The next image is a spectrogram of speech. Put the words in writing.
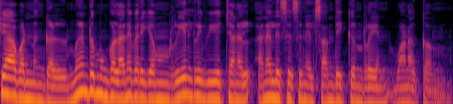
ஷேர் பண்ணுங்கள். மீண்டும் உங்கள் அனைவரையும் ரியல் ரிவ்யூ சேனல் அனாலிசிஸினில் சந்திக்கின்றேன். வணக்கம்.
